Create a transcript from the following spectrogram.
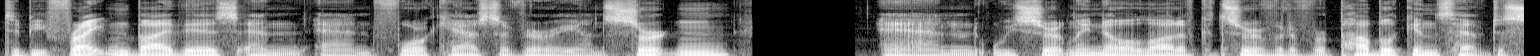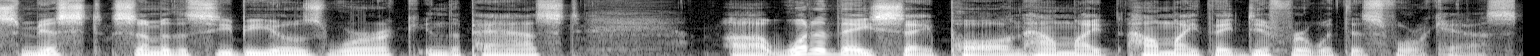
to be frightened by this, and and forecasts are very uncertain." And we certainly know a lot of conservative Republicans have dismissed some of the CBO's work in the past. Uh, what do they say, Paul, and how might how might they differ with this forecast?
